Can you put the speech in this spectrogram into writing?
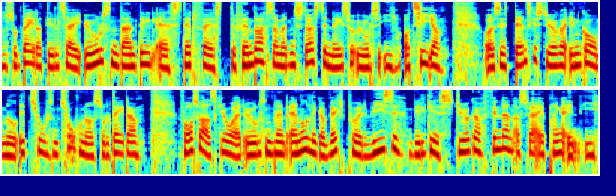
20.000 soldater deltager i øvelsen, der er en del af Steadfast Defender, som er den største NATO-øvelse i årtier. Også danske styrker indgår med 1.200 soldater. Forsvaret skriver, at øvelsen blandt andet lægger vægt på at vise, hvilke styrker Finland og Sverige bringer ind i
